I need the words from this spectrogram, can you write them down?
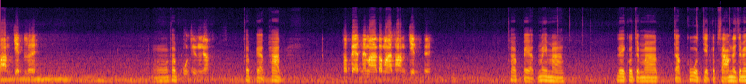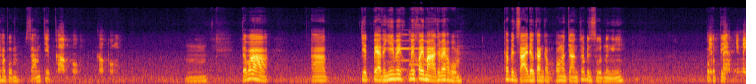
สามเจ็ดเลยอ๋อถ้าพูดถึงนะถ้าแปดพลาด ถ้าแปดไม่มาก็มาสามเจ็ดเลย ถ้าแปดไม่มา เลขก็จะมา จับคู่เจ็ดกับสามเลยใช่ไหมครับผมสามเจ็ดครับผม ครับผมอืมแต่ว่าอ่าเจ็ดแปดอย่างนี้ไม่ไม่ค่อยมาใช่ไหมครับผม ถ้าเป็นสายเดียวกันกับของอาจารย์ถ้าเป็นสูตรหนึ่งอย่างนี้ปเจ็กดติแปดนี่ไม่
